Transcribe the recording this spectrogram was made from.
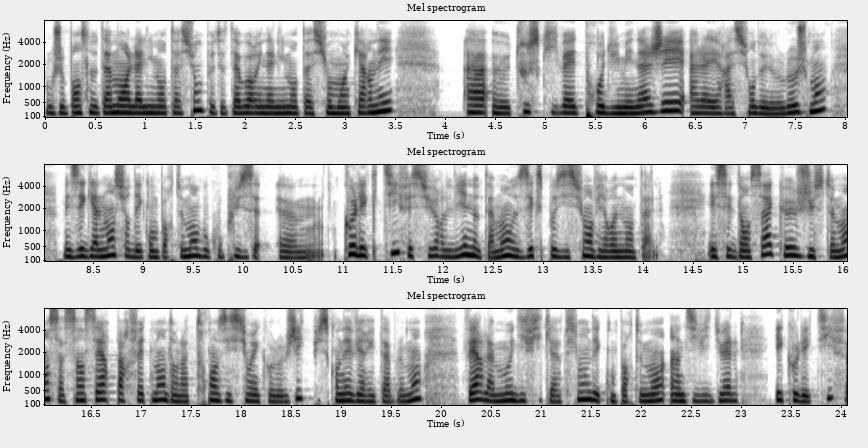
Donc je pense notamment à l'alimentation, peut-être avoir une alimentation moins carnée, à euh, tout ce qui va être produit ménager, à l'aération de nos logements, mais également sur des comportements beaucoup plus euh, collectifs et sur liés notamment aux expositions environnementales. Et c'est dans ça que justement ça s'insère parfaitement dans la transition écologique puisqu'on est véritablement vers la modification des comportements individuels et collectifs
